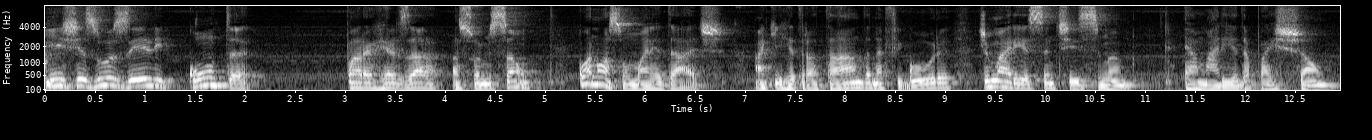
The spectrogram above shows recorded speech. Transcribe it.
E Jesus ele conta para realizar a sua missão com a nossa humanidade, aqui retratada na figura de Maria Santíssima. É a Maria da Paixão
